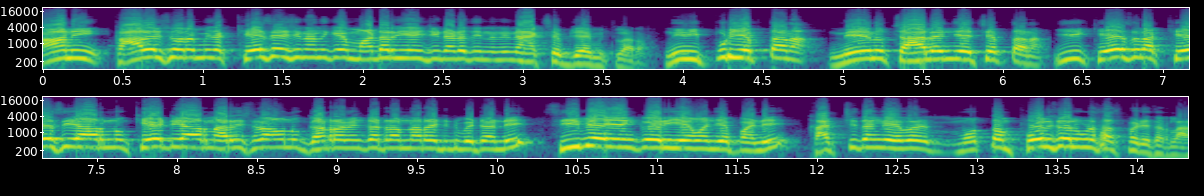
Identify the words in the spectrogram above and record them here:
కానీ కాళేశ్వరం మీద కేసేసినందుకే మర్డర్ చేయించినట్టు దీన్ని నేను యాక్సెప్ట్ చేయమిట్లారా నేను ఇప్పుడు చెప్తానా నేను ఛాలెంజ్ చేసి చెప్తానా. ఈ కేసుల కేసీఆర్ను కేటీఆర్ను హరీష్ రావును గండ్ర వెంకటరమణారెడ్డిని పెట్టండి సిబిఐ ఎంక్వైరీ చేయమని చెప్పండి. ఖచ్చితంగా మొత్తం పోలీసు వాళ్ళు కూడా సస్పెండ్ అవుతారు లాస్ట్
